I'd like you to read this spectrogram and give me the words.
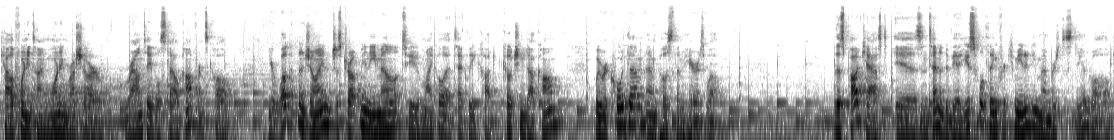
California time morning rush hour roundtable style conference call. You're welcome to join. Just drop me an email to michael at techleadcoaching.com. We record them and post them here as well. This podcast is intended to be a useful thing for community members to stay involved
